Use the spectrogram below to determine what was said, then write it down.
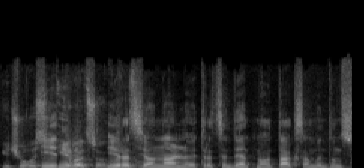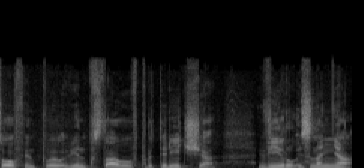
і чогось І- ірраціонального. І раціонального, і трансцендентного. Так, саме Донцов він, він поставив протиріччя віру і знання.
